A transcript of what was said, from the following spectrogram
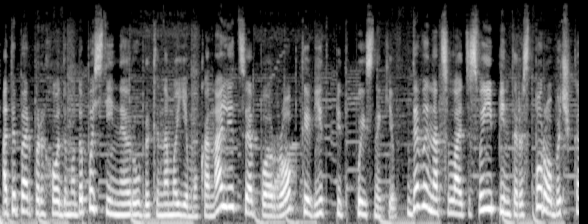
А тепер переходимо до постійної рубрики на моєму каналі. Це поробки від підписників, де ви надсилаєте свої пінтерест поробочки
